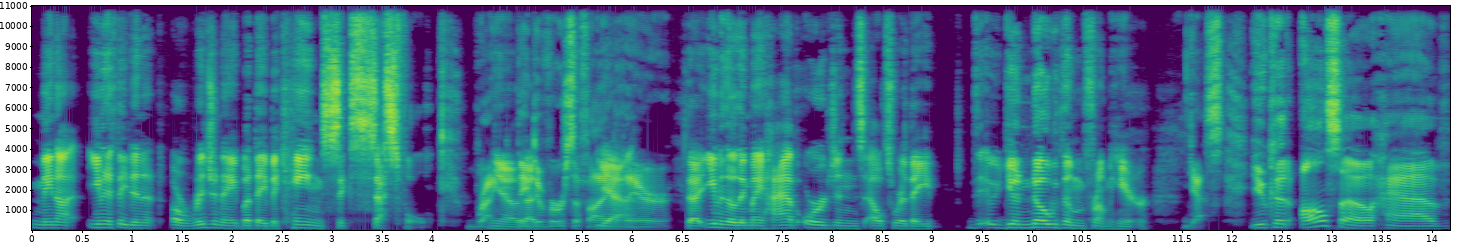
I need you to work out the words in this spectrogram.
may not even if they didn't originate but they became successful right. you know, they that- diversified yeah. there. that even though they may have origins elsewhere, they you know them from here. Yes. You could also have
